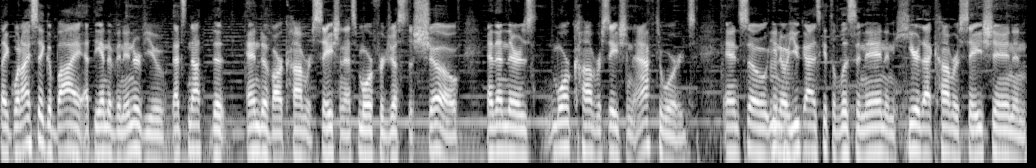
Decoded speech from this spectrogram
Like when I say goodbye at the end of an interview, that's not the end of our conversation. That's more for just the show. And then there's more conversation afterwards. And so, you know, you guys get to listen in and hear that conversation and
